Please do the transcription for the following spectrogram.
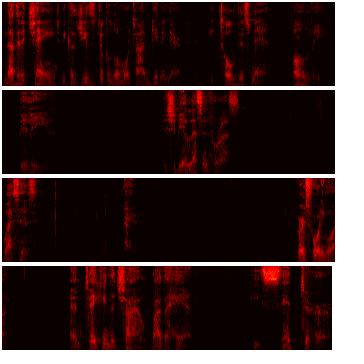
Nothing had changed because Jesus took a little more time getting there. He told this man, only believe. This should be a lesson for us. Watch this. Verse 41 And taking the child by the hand, he said to her,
